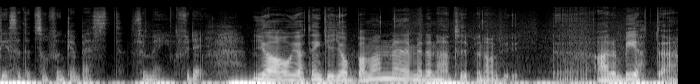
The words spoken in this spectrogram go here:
det sättet som funkar bäst för mig och för dig. Ja, och jag tänker jobbar man med, med den här typen av eh, arbete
